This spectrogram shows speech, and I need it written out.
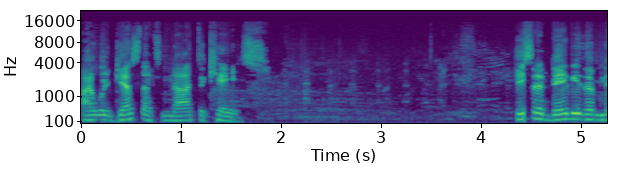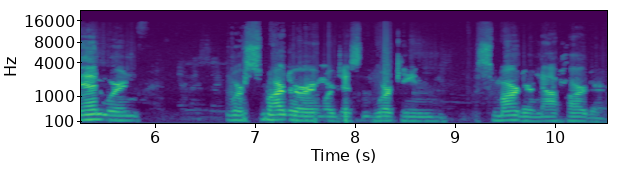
I would guess that's not the case. He said maybe the men were were smarter and were just working smarter, not harder.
